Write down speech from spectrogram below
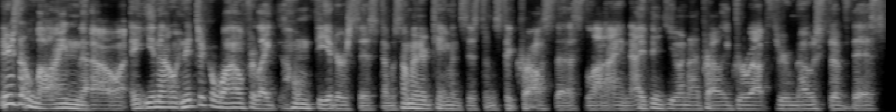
there's a line though, eh, you know, and it took a while for like home theater systems, home entertainment systems to cross this line. I think you and I probably grew up through most of this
